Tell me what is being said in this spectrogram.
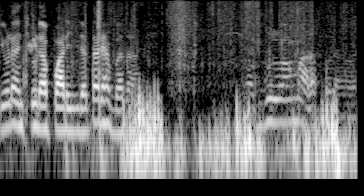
ચીવડા ચીવડા પાડીને જતા રહ્યા બધા. અમારા પડે હવે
